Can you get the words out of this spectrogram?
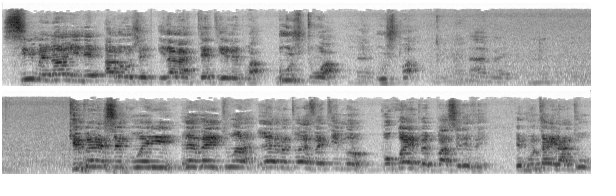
si maintenant il est allongé, il a la tête et les bras, bouge-toi. Il ne bouge pas. Tu peux le secouer, réveille-toi, lève-toi effectivement. Pourquoi il ne peut pas se lever? Et pourtant, il a tout.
